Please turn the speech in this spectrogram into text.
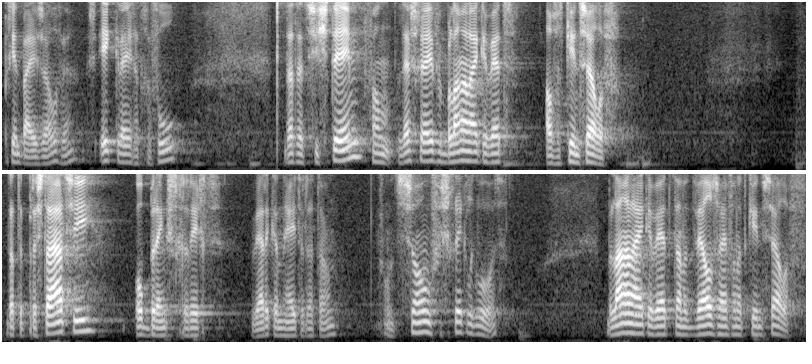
begint bij jezelf. Hè? Dus ik kreeg het gevoel dat het systeem van lesgeven belangrijker werd als het kind zelf. Dat de prestatie, opbrengstgericht werken heette dat dan. Ik vond het zo'n verschrikkelijk woord. Belangrijker werd dan het welzijn van het kind zelf.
